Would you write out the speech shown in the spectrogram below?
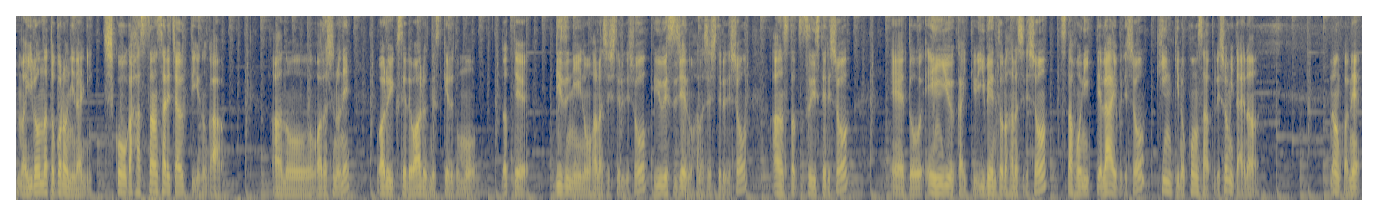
まあいろんなところに何思考が発散されちゃうっていうのがあのー、私のね悪い癖ではあるんですけれどもだってディズニーのお話してるでしょ ?USJ のお話してるでしょ？アンスタとツイステでしょ？えっ、ー、と、園遊会っていうイベントの話でしょ？スタホに行ってライブでしょ？近畿のコンサートでしょ？みたいな。なんかね、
